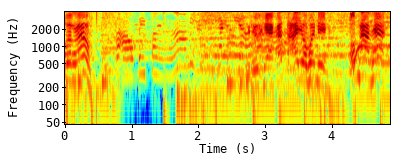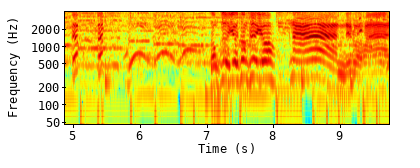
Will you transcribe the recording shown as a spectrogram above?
เบิ่งเอ้าถือแขกก็ตายอยู่เพิ่นนี่ตกน้ำแท้อึ๊บอึ๊บส่งคืออยู่ส่งคืออยู่นั่นเห็นบ่พาด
